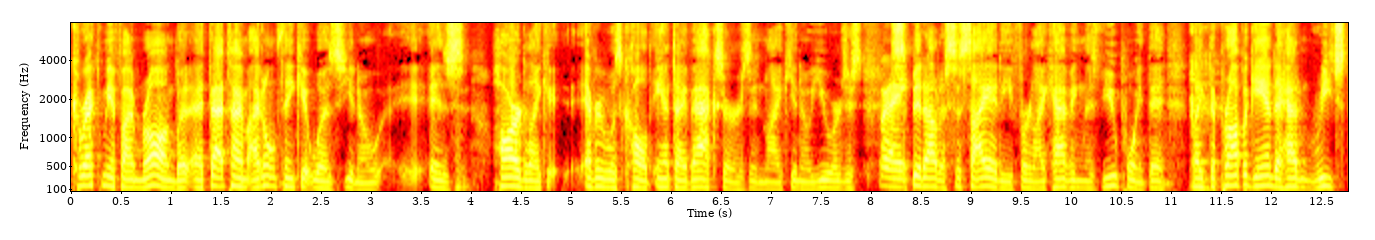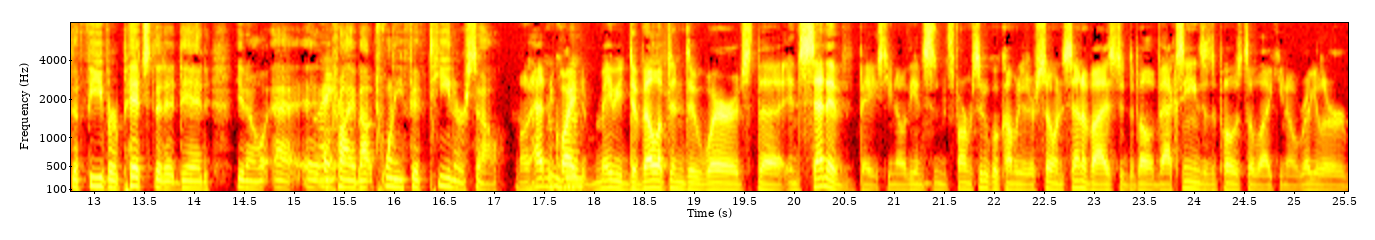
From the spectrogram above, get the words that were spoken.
correct me if I'm wrong, but at that time, I don't think it was, you know, as hard. Like everyone was called anti-vaxxers, and like you know, you were just Right. spit out of society for like having this viewpoint that like the propaganda hadn't reached the fever pitch that it did, you know, uh, in Right. probably about 2015 or so. Well, it hadn't Mm-hmm. quite maybe developed into where it's the incentive based. You know, the pharmaceutical companies are so incentivized to develop vaccines as opposed to like you know regular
